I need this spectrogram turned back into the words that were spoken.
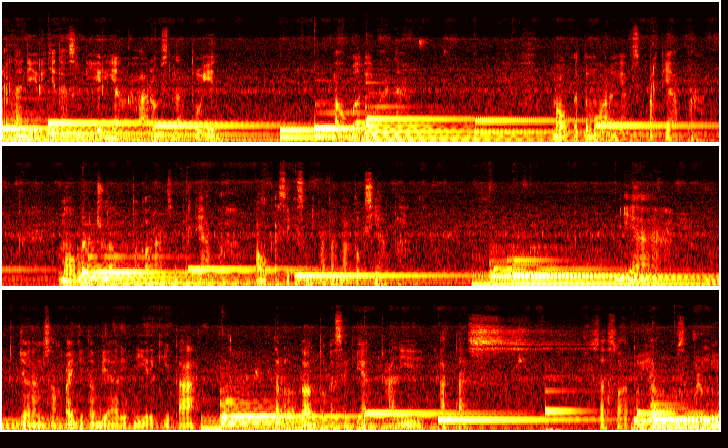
Karena diri kita sendiri yang harus nentuin mau bagaimana ketemu orang yang seperti apa? Mau berjuang untuk orang seperti apa? Mau kasih kesempatan untuk siapa? Ya jangan sampai kita biarin diri kita terluka untuk kesekian kali atas sesuatu yang sebelumnya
